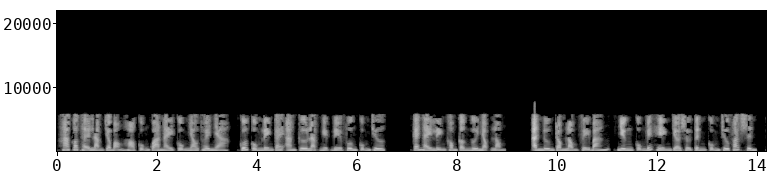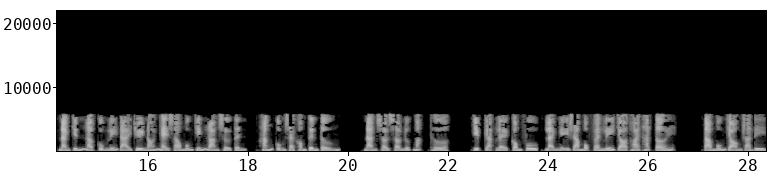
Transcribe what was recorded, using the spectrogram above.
há có thể làm cho bọn họ cũng qua này cùng nhau thuê nhà, cuối cùng liền cái an cư lạc nghiệp địa phương cũng chưa. Cái này liền không cần ngươi nhọc lòng. Anh nương trong lòng phỉ bán, nhưng cũng biết hiện giờ sự tình cũng chưa phát sinh, nàng chính là cùng Lý Đại Truy nói ngày sau muốn chiến loạn sự tình, hắn cũng sẽ không tin tưởng. Nàng sờ sờ nước mắt, thừa, kịp gạt lệ công phu, lại nghĩ ra một phen lý cho thoái thác tới, ta muốn chọn ra đi,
